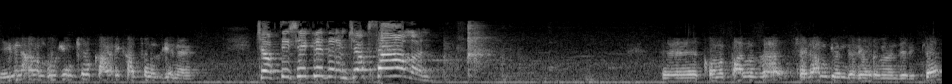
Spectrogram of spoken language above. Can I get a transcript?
Nevin Hanım bugün çok harikasınız gene. Çok teşekkür ederim. Çok sağ olun. Ee, konuklarınıza selam gönderiyorum öncelikle.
